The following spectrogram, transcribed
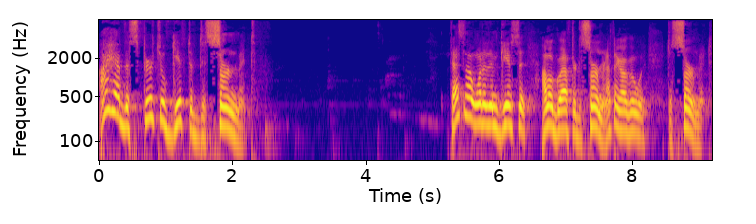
I have the spiritual gift of discernment. That's not one of them gifts that I'm going to go after discernment. I think I'll go with discernment.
